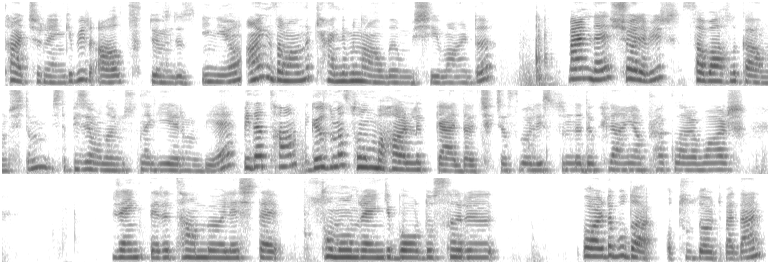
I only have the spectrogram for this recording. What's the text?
tarçın rengi bir alt dümdüz iniyor. Aynı zamanda kendimin aldığım bir şey vardı. Ben de şöyle bir sabahlık almıştım. İşte pijamaların üstüne giyerim diye. Bir de tam gözüme sonbaharlık geldi açıkçası. Böyle üstünde dökülen yapraklar var. Renkleri tam böyle işte somon rengi, bordo, sarı. Bu arada bu da 34 beden.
